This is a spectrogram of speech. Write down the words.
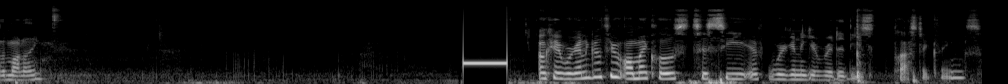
the modeling. Okay, we're gonna go through all my clothes to see if we're gonna get rid of these plastic things.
